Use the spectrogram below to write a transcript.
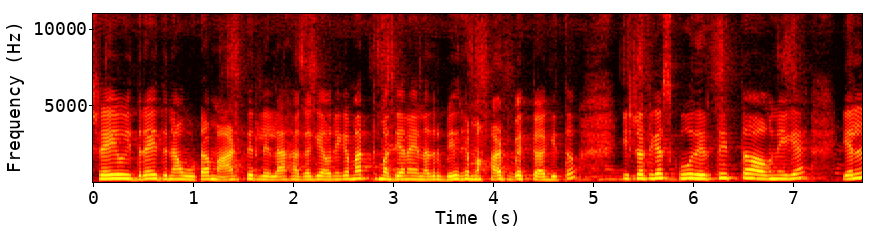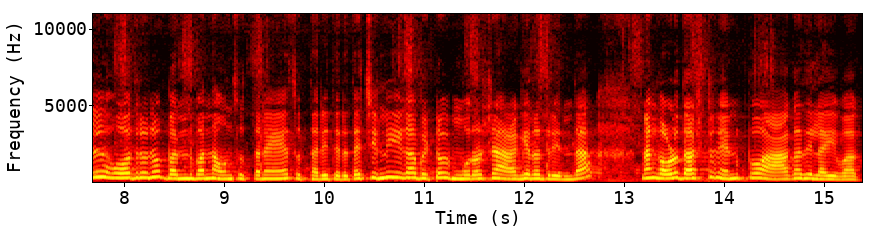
ಶ್ರೇಯು ಇದ್ದರೆ ಇದನ್ನು ಊಟ ಮಾಡ್ತಿರ್ಲಿಲ್ಲ. ಹಾಗಾಗಿ ಅವನಿಗೆ ಮತ್ತೆ ಮಧ್ಯಾಹ್ನ ಏನಾದರೂ ಬೇರೆ ಮಾಡಬೇಕಾಗಿತ್ತು. ಇಷ್ಟೊತ್ತಿಗೆ ಸ್ಕೂಲ್ ಇರ್ತಿತ್ತು ಅವನಿಗೆ. ಎಲ್ಲಿ ಹೋದ್ರೂ ಬಂದು ಬಂದು ಅವ್ನ ಸುತ್ತನೇ ಸುತ್ತರಿತಿರುತ್ತೆ. ಚಿನ್ನಿ ಈಗ ಬಿಟ್ಟು ಮೂರು ವರ್ಷ ಆಗಿರೋದ್ರಿಂದ ನಂಗೆ ಅವಳದ್ದು ಅಷ್ಟು ನೆನಪು ಆಗೋದಿಲ್ಲ ಇವಾಗ.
